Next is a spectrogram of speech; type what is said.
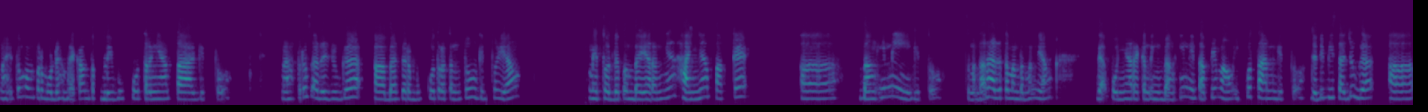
Nah itu mempermudah mereka untuk beli buku ternyata gitu. Nah terus ada juga uh, bazar buku tertentu gitu yang metode pembayarannya hanya pakai uh, bank ini gitu. Sementara ada teman-teman yang nggak punya rekening bank ini tapi mau ikutan gitu jadi bisa juga uh,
